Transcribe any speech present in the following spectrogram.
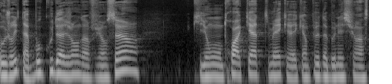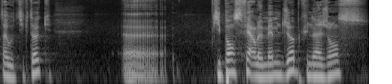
Aujourd'hui, tu as beaucoup d'agents d'influenceurs qui ont 3-4 mecs avec un peu d'abonnés sur Insta ou TikTok euh, qui pensent faire le même job qu'une agence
